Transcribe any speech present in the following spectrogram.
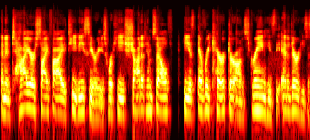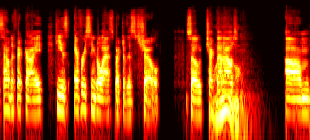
an entire sci fi TV series where he shot it himself. He is every character on screen. He's the editor. He's a sound effect guy. He is every single aspect of this show. So check wow. that out. Um,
